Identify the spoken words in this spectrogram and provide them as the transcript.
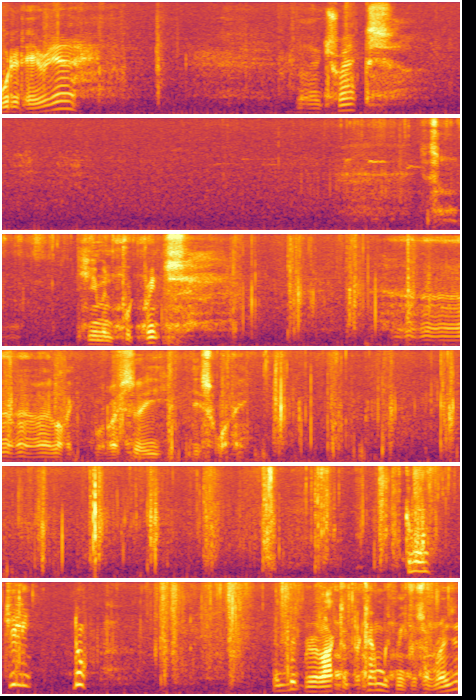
wooded area. No tracks. Just human footprints. Uh, I like what I see this way. Come on, Chili, look. They're a bit reluctant to come with me for some reason.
